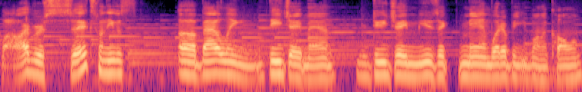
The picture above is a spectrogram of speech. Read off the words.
5 or 6 when he was uh, battling DJ Man, DJ Music Man, whatever you want to call him.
